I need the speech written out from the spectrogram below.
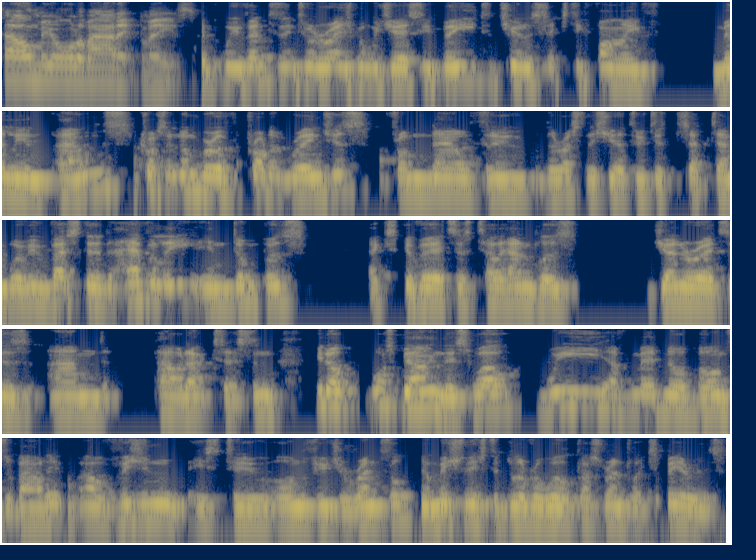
Tell me all about it, please. We've entered into an arrangement with JCB to tune of 65 million pounds across a number of product ranges from now through the rest of this year through to September. We've invested heavily in dumpers, excavators, telehandlers, generators, and powered access. And, you know, what's behind this? Well, we have made no bones about it. Our vision is to own the future rental. Our mission is to deliver a world class rental experience.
